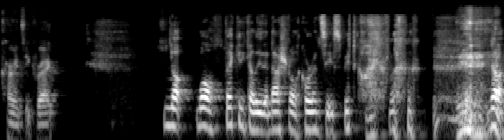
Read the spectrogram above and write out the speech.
currency, correct? No well technically the national currency is bitcoin no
